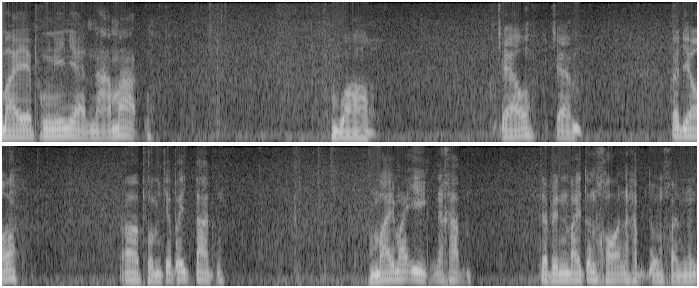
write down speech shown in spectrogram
ใบพวกนี้เนี่ยหนามาก ว้าวแจ๋วแจ่มก็เดี๋ยวผมจะไปตัดใบมาอีกนะครับ จะเป็นใบต้นคอนะครับต้นฝันนู้น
